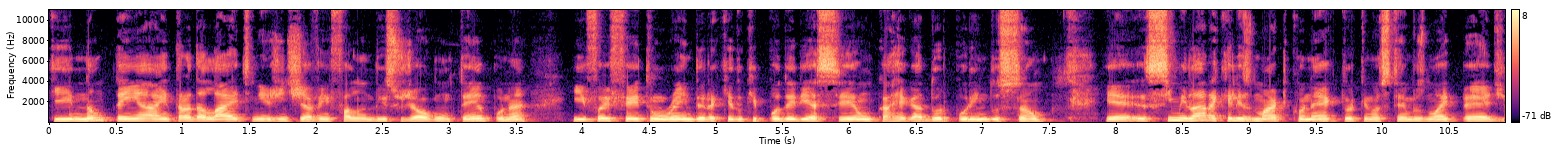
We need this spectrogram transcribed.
que não tenha a entrada Lightning, a gente já vem falando isso já há algum tempo, né, e foi feito um render aqui do que poderia ser um carregador por indução. É similar àquele Smart Connector que nós temos no iPad,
